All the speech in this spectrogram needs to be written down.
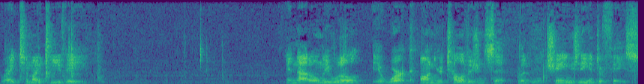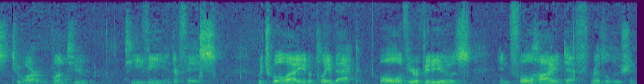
right to my TV and not only will it work on your television set, but it will change the interface to our Ubuntu TV interface, which will allow you to play back all of your videos in full high def resolution.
